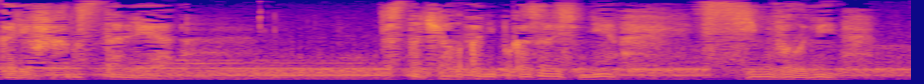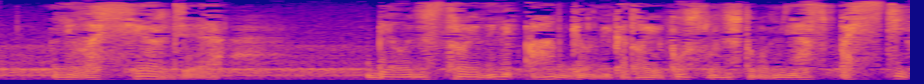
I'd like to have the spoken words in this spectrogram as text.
горевших на столе. Сначала они показались мне символами милосердия, белыми стройными ангелами, которые посланы, чтобы меня спасти,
